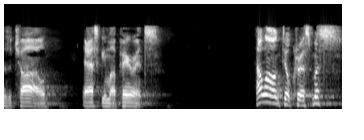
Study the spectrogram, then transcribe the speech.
as a child asking my parents, How long till Christmas?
